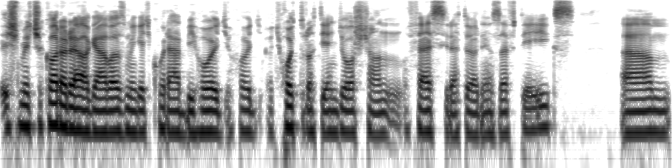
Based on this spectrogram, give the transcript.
És még csak arra reagálva az még egy korábbi, hogy hogy, hogy, hogy tudott ilyen gyorsan felszíre törni az FTX. Um,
